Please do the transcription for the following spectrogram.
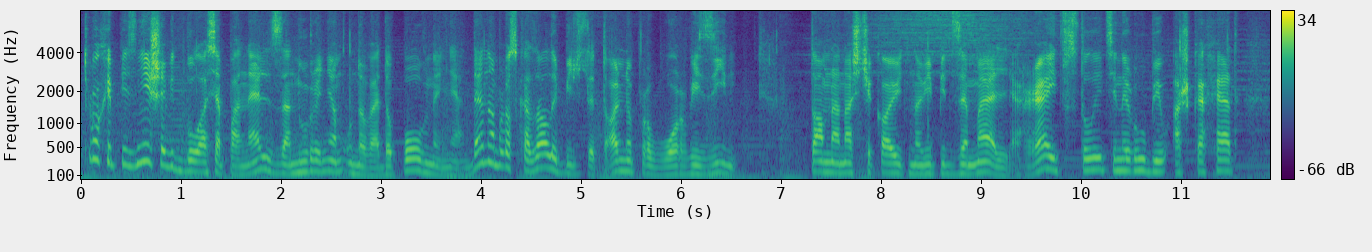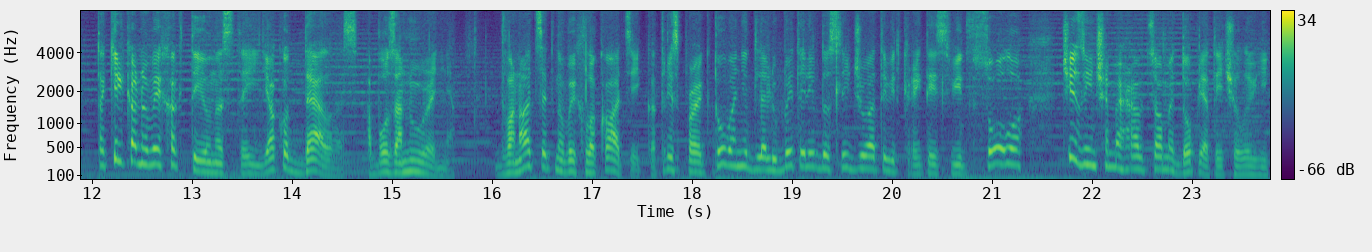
Трохи пізніше відбулася панель з зануренням у нове доповнення, де нам розказали більш детально про War Within. Там на нас чекають нові підземелля, рейд в столиці Нерубів Ашкахет та кілька нових активностей, як от Делвес або занурення. 12 нових локацій, котрі спроєктовані для любителів досліджувати відкритий світ в соло чи з іншими гравцями до 5 чоловік.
